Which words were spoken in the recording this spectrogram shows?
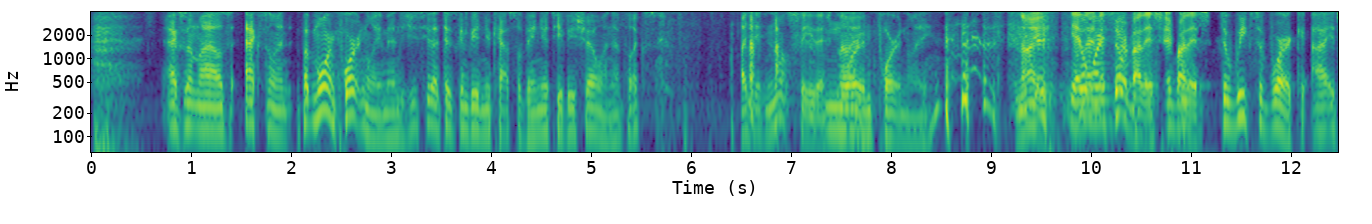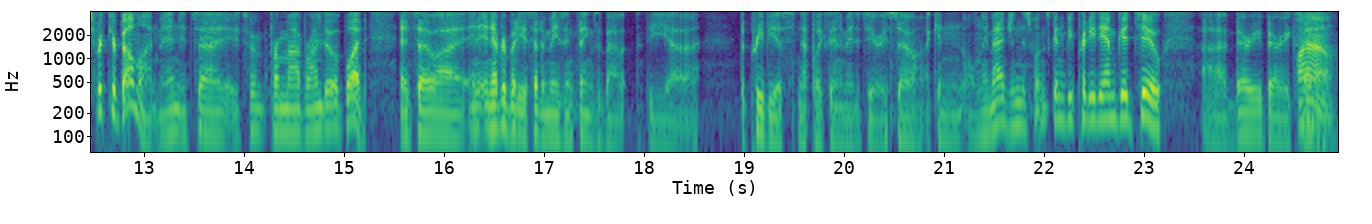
Excellent, Miles. Excellent. But more importantly, man, did you see that there's going to be a new Castlevania TV show on Netflix? I did not see this. More no. importantly, no. Yeah, no, worry, no, about this. About this. The weeks of work. Uh, it's Richter Belmont, man. It's uh, it's from from uh, Rondo of Blood, and so uh, and, and, everybody has said amazing things about the uh, the previous Netflix animated series. So I can only imagine this one's going to be pretty damn good too. Uh, very very exciting. Wow.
